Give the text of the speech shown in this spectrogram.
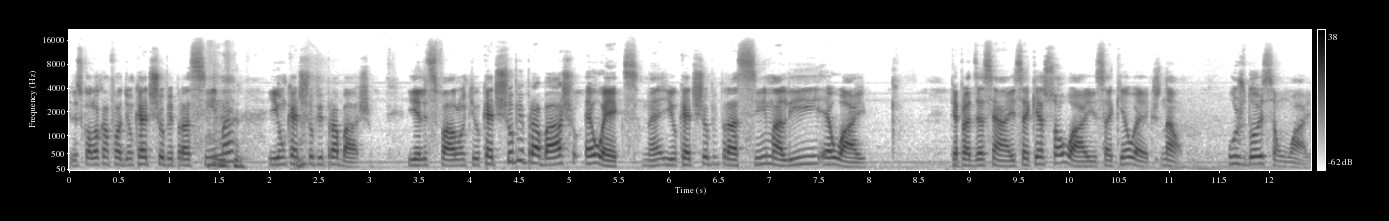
Eles colocam a foto de um ketchup para cima e um ketchup para baixo. E eles falam que o ketchup para baixo é o X, né? E o ketchup para cima ali é o Y. Que é para dizer assim, ah, isso aqui é só o Y, isso aqui é o X. Não. Os dois são Y.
